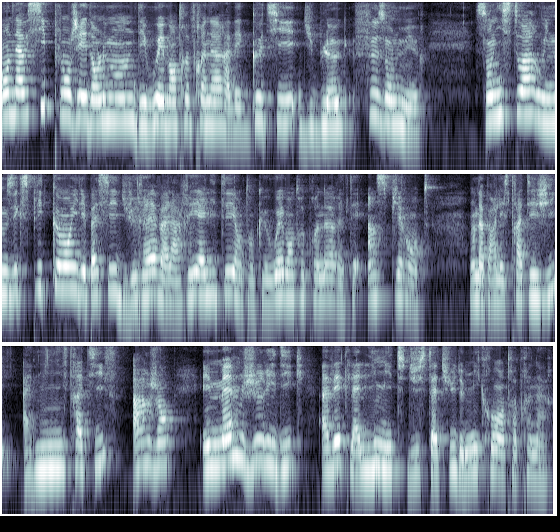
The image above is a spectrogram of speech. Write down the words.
on a aussi plongé dans le monde des web entrepreneurs avec Gauthier du blog Faisons le mur. Son histoire où il nous explique comment il est passé du rêve à la réalité en tant que web entrepreneur était inspirante. On a parlé stratégie, administratif, argent et même juridique avec la limite du statut de micro-entrepreneur.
